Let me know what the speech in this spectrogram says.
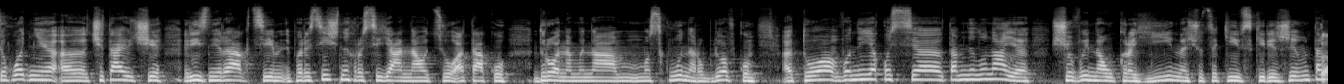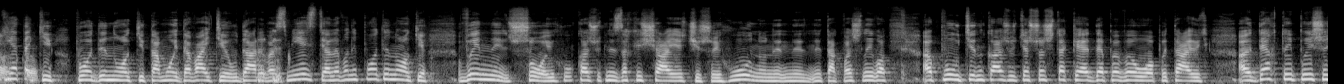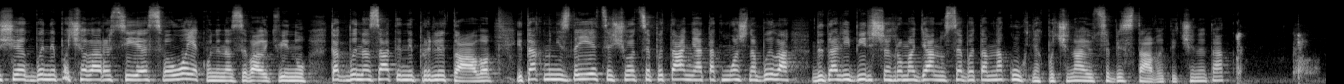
сьогодні, е, читаючи різні реакції пересічних росіян на оцю атаку дронами на Москву, на Рубльовку, е, то вони якось е, там не лунає, що вина Україна, що це київський режим. Там Так, є так. такі поодинокі, там ой, давайте удари возмездя, але вони поодинокі. Винний Шойгу кажуть, не захищає чи Шойгу, ну не, не, не так важливо. А Путін кажуть, а що ж таке, де ПВО питають. А дехто й пише, що якби не почала Росія СВО, як вони називають війну, так би назад і не прилітало. І так мені здається, що це питання так можна було, дедалі більше громадян у себе там на кухнях починають собі ставити, чи не так?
